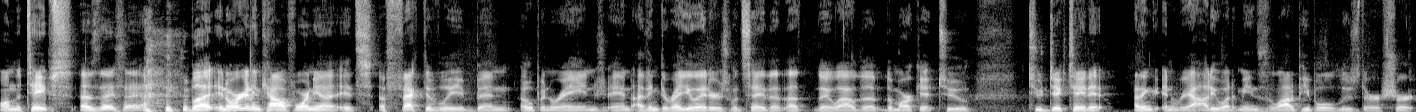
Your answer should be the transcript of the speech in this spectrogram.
on the tapes, as they say. but in Oregon and California, it's effectively been open range, and I think the regulators would say that, that they allow the, the market to to dictate it. I think in reality, what it means is a lot of people lose their shirt.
